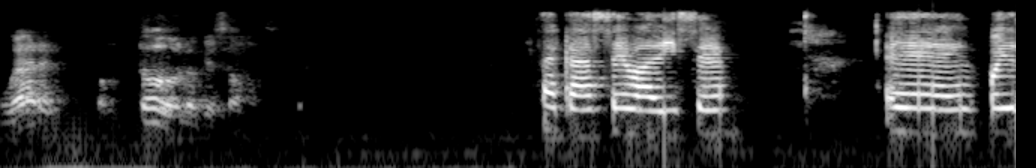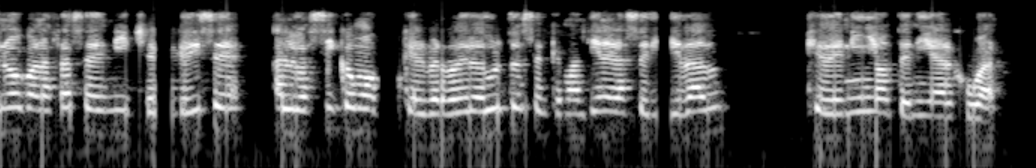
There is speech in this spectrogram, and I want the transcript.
jugar con todo lo que somos. Acá Seba dice, eh, voy de nuevo con la frase de Nietzsche, que dice algo así como que el verdadero adulto es el que mantiene la seriedad que de niño tenía al jugar.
